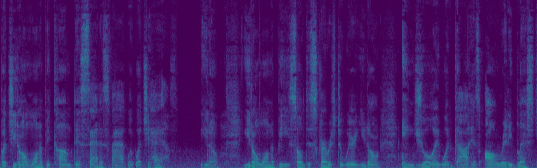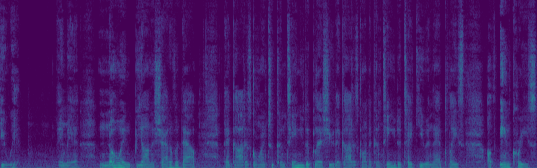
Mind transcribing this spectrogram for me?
But you don't want to become dissatisfied with what you have. You know, you don't want to be so discouraged to where you don't enjoy what God has already blessed you with. Amen. Knowing beyond a shadow of a doubt that God is going to continue to bless you, that God is going to continue to take you in that place of increase,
